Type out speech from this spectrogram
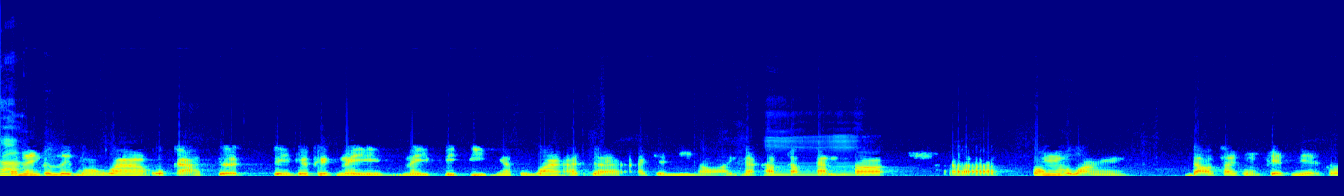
เพค่ะราะฉะนั้นก็เลยมองว่าโอกาสเกิดเป็นเอฟเฟกในในในปีเนี้ยผมว่าอาจจะอาจจะมีน้อยนะครับอืมกลับกันก็เอ่อต้องระวัง ดาวไซด์ของเซตเนี่ยก็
